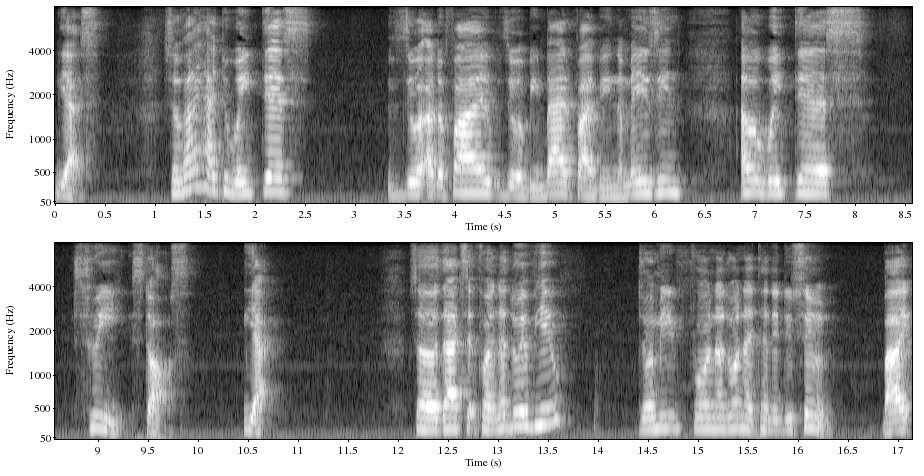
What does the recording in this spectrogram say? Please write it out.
Yes. So if I had to rate this, 0 out of 5, 0 being bad, 5 being amazing, I would rate this 3 stars. Yeah. So that's it for another review. Join me for another one I tend to do soon. Bye.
